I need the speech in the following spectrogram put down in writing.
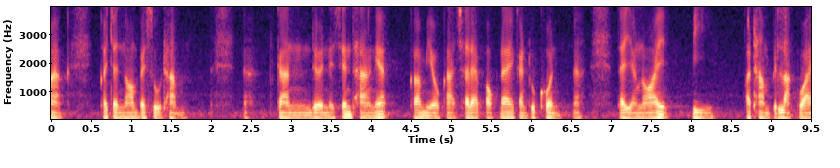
มากๆ ก็จะน้อมไปสู่ธรรมนะการเดินในเส้นทางเนี้ยก็มีโอกาสแฉลบออกได้กันทุกคนนะแต่อย่างน้อยมีพระธรรมเป็นหลักไว้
